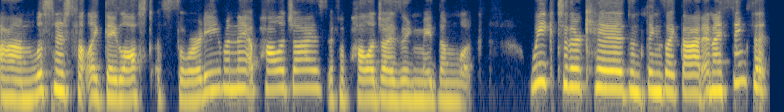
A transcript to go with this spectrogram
um, listeners felt like they lost authority when they apologized, if apologizing made them look weak to their kids and things like that. And I think that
